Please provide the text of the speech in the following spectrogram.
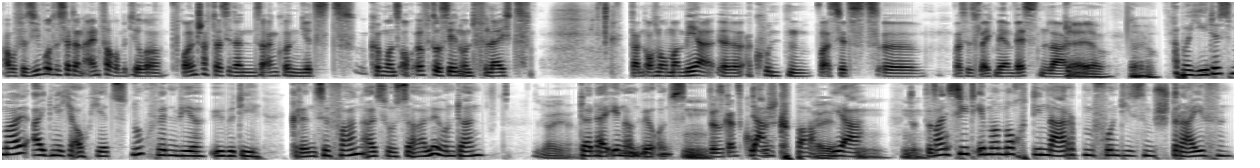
Aber für Sie wurde es ja dann einfacher mit Ihrer Freundschaft, dass Sie dann sagen konnten, jetzt können wir uns auch öfter sehen und vielleicht dann auch noch mal mehr äh, erkunden, was jetzt äh, was jetzt vielleicht mehr im Westen lag. Ja, ja, ja, ja. Aber jedes Mal, eigentlich auch jetzt noch, wenn wir über die Grenze fahren, also Saale und dann ja, ja. Dann erinnern wir uns. Mhm. Das ist ganz komisch. Dankbar, ja. ja. Mhm. Man sieht immer noch die Narben von diesem Streifen.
